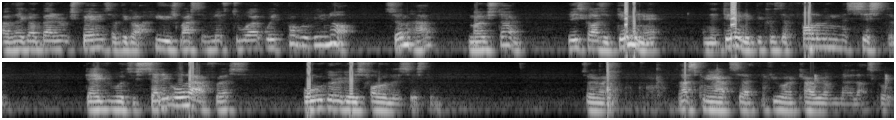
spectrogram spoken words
Have they got better experience? Have they got a huge, massive list to work with? Probably not. Some have, most don't. These guys are doing it, and they're doing it because they're following the system. David Woods has set it all out for us. All we've got to do is follow the system. So anyway, that's me out, Seth. If you want to carry on there, that's cool.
